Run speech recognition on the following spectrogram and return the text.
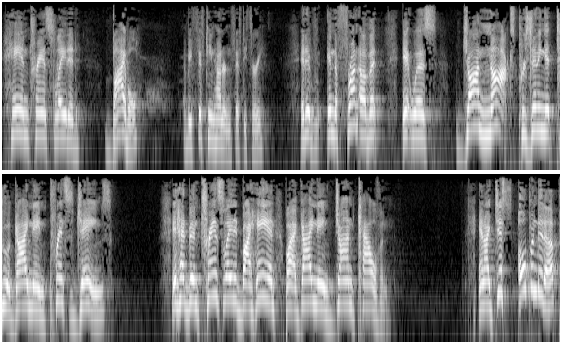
hand translated Bible. It'd be 1553. It, in the front of it, it was John Knox presenting it to a guy named Prince James. It had been translated by hand by a guy named John Calvin. And I just opened it up.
